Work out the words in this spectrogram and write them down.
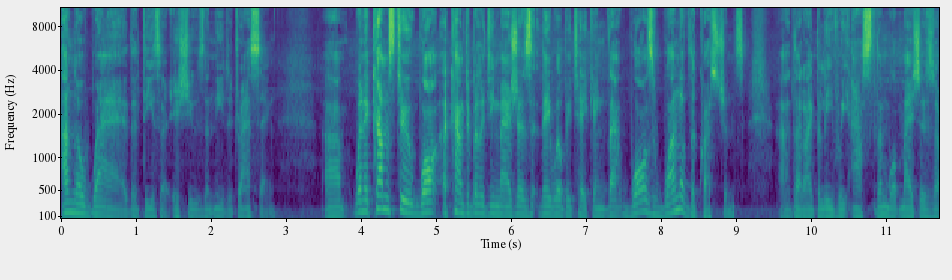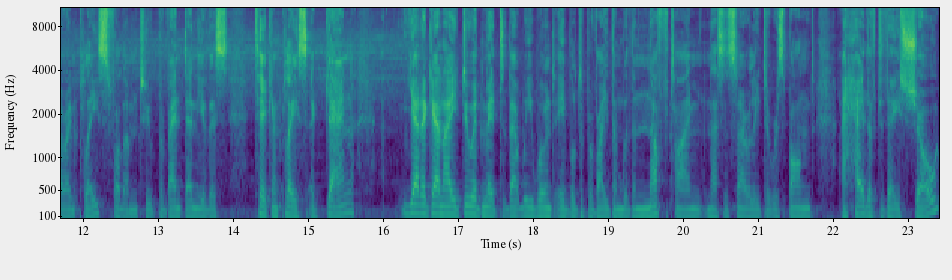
unaware that these are issues that need addressing. Um, when it comes to what accountability measures they will be taking, that was one of the questions uh, that I believe we asked them. What measures are in place for them to prevent any of this taking place again? Yet again, I do admit that we weren't able to provide them with enough time necessarily to respond ahead of today's show.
